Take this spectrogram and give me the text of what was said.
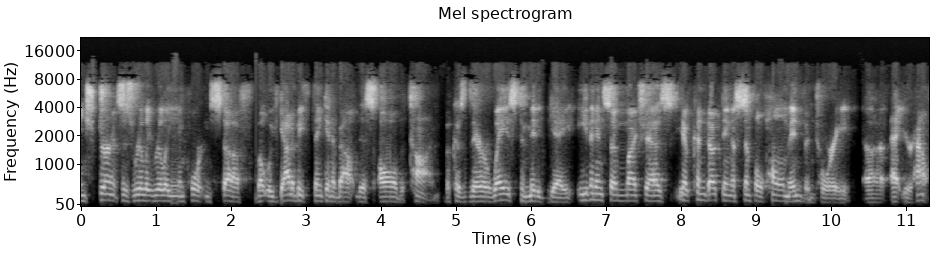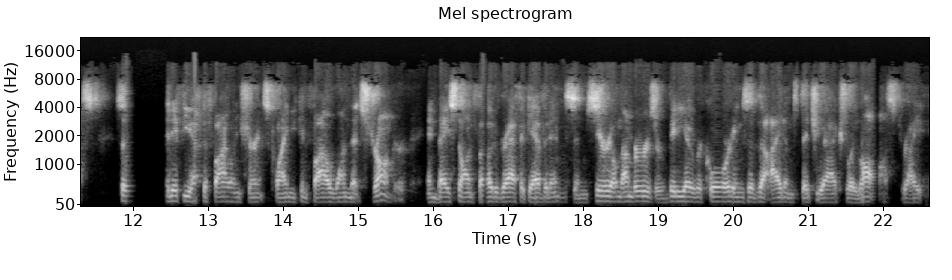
insurance is really, really important stuff, but we've got to be thinking about this all the time because there are ways to mitigate, even in so much as, you know, conducting a simple home inventory uh, at your house. So that if you have to file insurance claim, you can file one that's stronger and based on photographic evidence and serial numbers or video recordings of the items that you actually lost, right?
